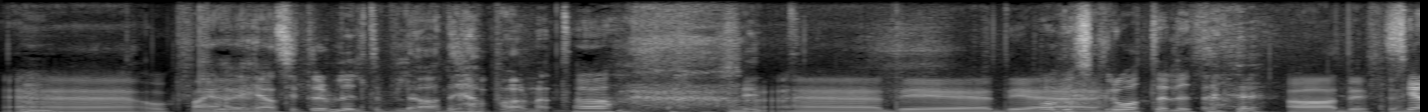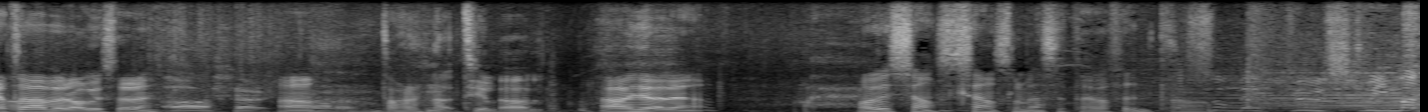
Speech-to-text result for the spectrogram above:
Eh, och, Fan, jag, jag sitter och blir lite blödig här på hörnet. Ja, eh, det, det August är, gråter lite. ja, det är Ska fint. jag ta över August eller? Ja, kör. Ja. Ta en till öl. Ja, gör det. Ja, det känns känslomässigt. här. Vad fint. Som en fullstreamad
